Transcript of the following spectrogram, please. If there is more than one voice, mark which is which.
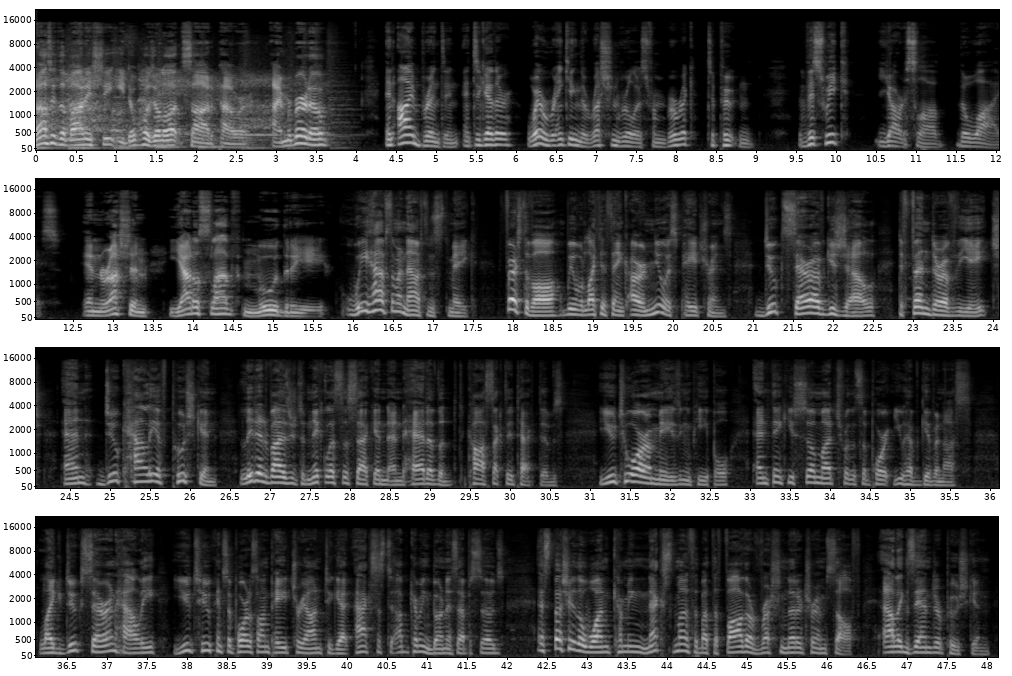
Speaker 1: Zdrasty tovarishi i dopojola Tsar power. I'm Roberto.
Speaker 2: And I'm Brendan, and together we're ranking the Russian rulers from Rurik to Putin. This week, Yaroslav the Wise.
Speaker 1: In Russian, Yaroslav Mudry.
Speaker 3: We have some announcements to make. First of all, we would like to thank our newest patrons, Duke Sarah of Gizhel, Defender of the H, and Duke Halley of Pushkin, lead advisor to Nicholas II and head of the Cossack Detectives. You two are amazing people, and thank you so much for the support you have given us. Like Duke, Sarah, and Hallie, you too can support us on Patreon to get access to upcoming bonus episodes, especially the one coming next month about the father of Russian literature himself, Alexander Pushkin.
